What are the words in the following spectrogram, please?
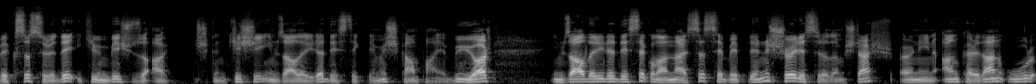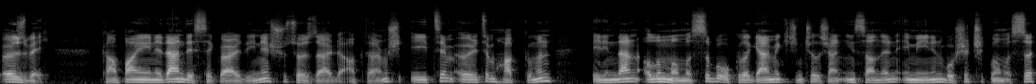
ve kısa sürede 2500'ü aşkın kişi imzalarıyla desteklemiş kampanya büyüyor. İmzalarıyla destek olanlar ise sebeplerini şöyle sıralamışlar. Örneğin Ankara'dan Uğur Özbey kampanyaya neden destek verdiğini şu sözlerle aktarmış. Eğitim, öğretim hakkımın elinden alınmaması, bu okula gelmek için çalışan insanların emeğinin boşa çıkmaması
